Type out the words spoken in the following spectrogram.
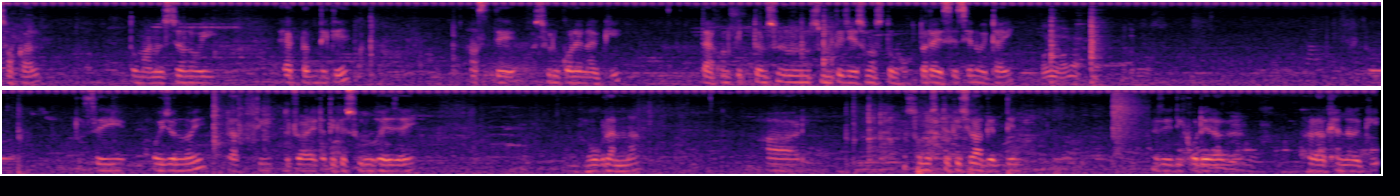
সকাল। তো মানুষজন ওই একটার দিকে আসতে শুরু করেন আর কি। তো এখন কীর্তন শুন- শুনতে যে সমস্ত ভক্তরা এসেছেন ওইটাই। সেই, ওই জন্যই রাত্রি দুটো আড়াইটা থেকে শুরু হয়ে যায়। ভোগ রান্না আর সমস্ত কিছু আগের দিন রেডি করে রাখেন আর কি।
